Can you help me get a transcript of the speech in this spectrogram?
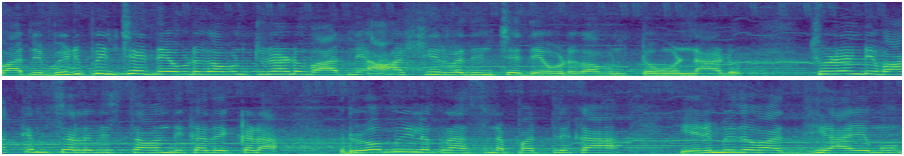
వారిని విడిపించే దేవుడుగా ఉంటున్నాడు వారిని ఆశీర్వదించే దేవుడుగా ఉంటూ ఉన్నాడు. చూడండి వాక్యం సెలవిస్తూ ఉంది కదా ఇక్కడ. రోమిలకు రాసిన పత్రిక ఎనిమిదవ అధ్యాయము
